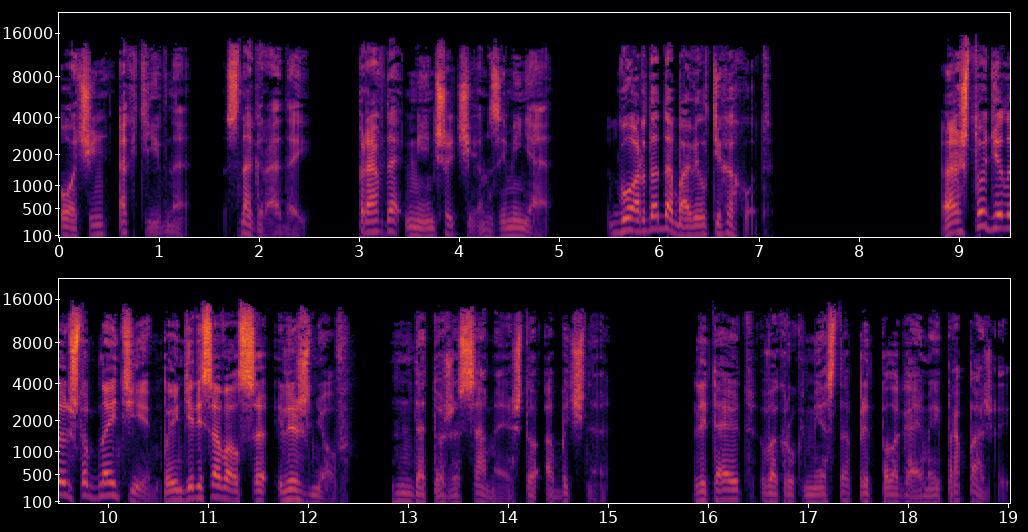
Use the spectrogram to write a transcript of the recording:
Очень активно, с наградой. Правда, меньше, чем за меня. Гордо добавил тихоход. — А что делают, чтобы найти? — поинтересовался Лежнев. — Да то же самое, что обычно. Летают вокруг места предполагаемой пропажи.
